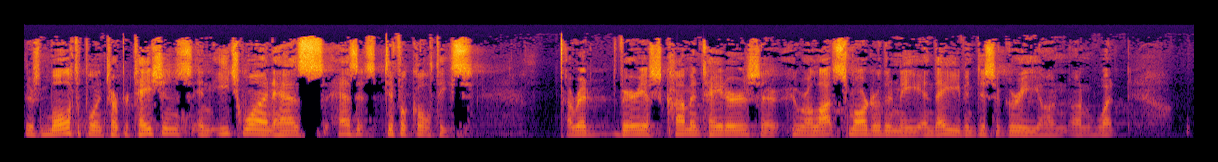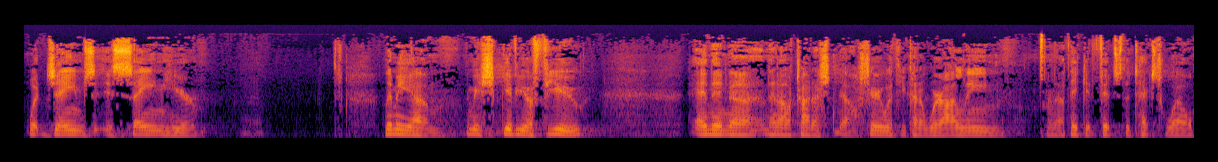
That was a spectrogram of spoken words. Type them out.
There's multiple interpretations, and each one has, has its difficulties. I read various commentators uh, who are a lot smarter than me, and they even disagree on, on what, what James is saying here. Let me, um, let me give you a few, and then, uh, then I'll try to I'll share with you kind of where I lean, and I think it fits the text well.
